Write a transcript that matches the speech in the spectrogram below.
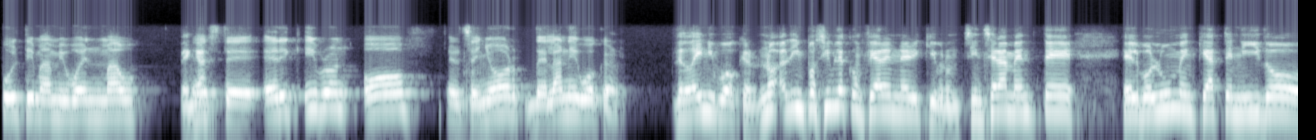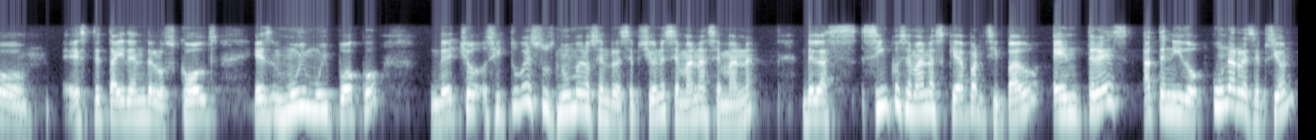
Última, mi buen Mau. Venga. Este, Eric Ebron o el señor Delaney Walker. Delaney Walker. No, imposible confiar en Eric Ebron. Sinceramente, el volumen que ha tenido este tight end de los Colts es muy, muy poco. De hecho, si tú ves sus números en recepciones semana a semana, de las cinco semanas que ha participado, en tres ha tenido una recepción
